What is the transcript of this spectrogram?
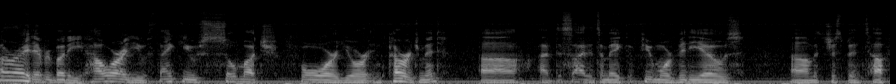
All right, everybody, how are you? Thank you so much for your encouragement. Uh, I've decided to make a few more videos. Um, it's just been tough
